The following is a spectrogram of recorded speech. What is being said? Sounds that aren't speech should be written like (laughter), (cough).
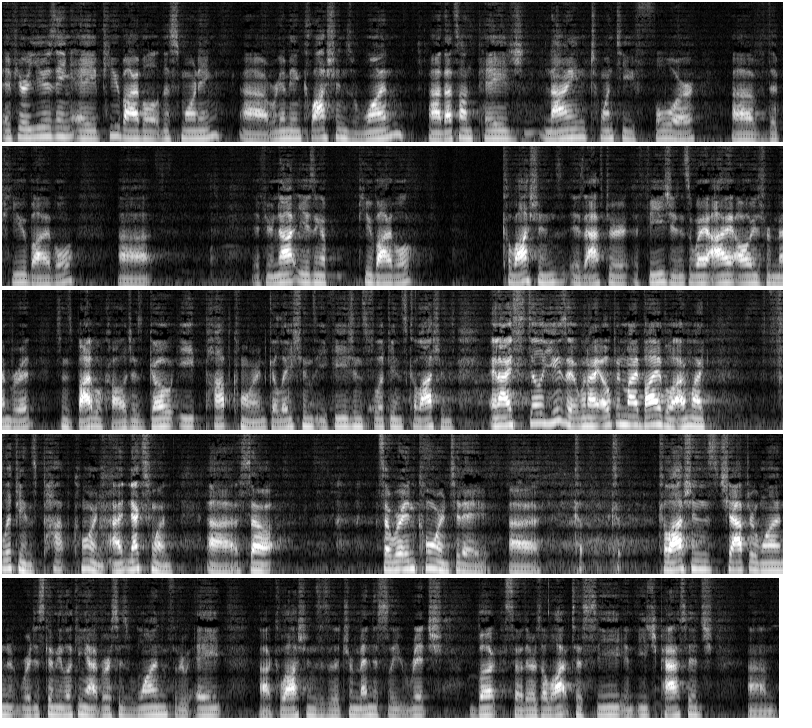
If you're using a Pew Bible this morning, uh, we're going to be in Colossians 1. Uh, that's on page 924 of the Pew Bible. Uh, if you're not using a Pew Bible, Colossians is after Ephesians. The way I always remember it since Bible college is go eat popcorn, Galatians, Ephesians, Philippians, Colossians. And I still use it when I open my Bible. I'm like, Philippians, popcorn. I, next one. Uh, so, so we're in corn today. Uh, Colossians chapter 1, we're just going to be looking at verses 1 through 8. Uh, Colossians is a tremendously rich book, so there's a lot to see in each passage. Um,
